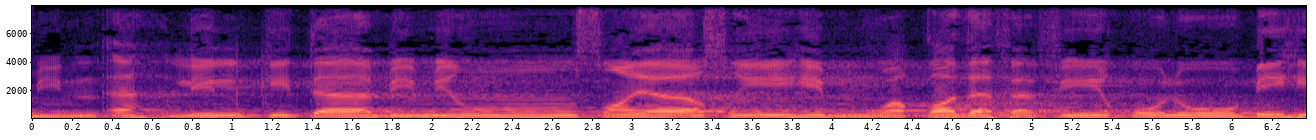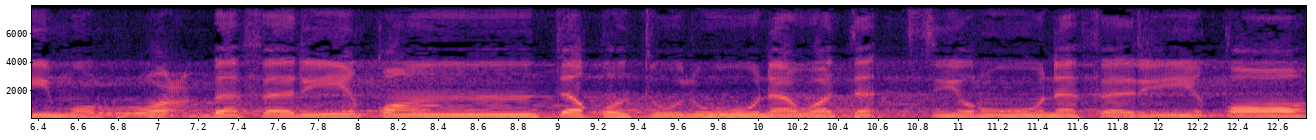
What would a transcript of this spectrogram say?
min ahli alkitabi min sayasihim wa qadhafa fi qulubihim ar-ru'ba fariqan taqtuluna wa ta'siruna fariqan.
